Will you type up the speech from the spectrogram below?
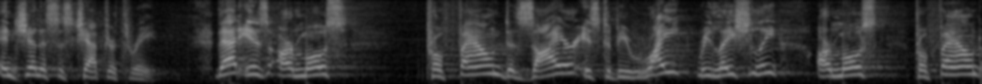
in Genesis chapter 3. That is our most profound desire is to be right relationally. Our most profound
